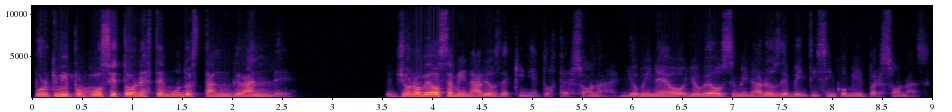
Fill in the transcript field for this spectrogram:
Porque mi propósito en este mundo es tan grande. Yo no veo seminarios de 500 personas. Yo, veo, yo veo seminarios de 25 mil personas.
